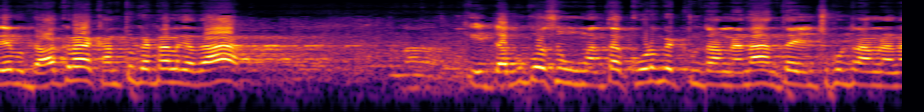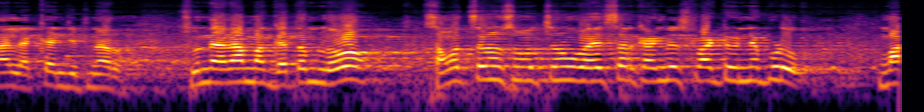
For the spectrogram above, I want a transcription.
రేపు డ్వాక్రా కంతు కట్టాలి కదా. ఈ డబ్బు కోసం అంతా కూడబెట్టుకుంటాం నాన్న అంతా ఎంచుకుంటాం నాన్న లెక్క అని చెప్పినారు. చూడైనా మా గతంలో సంవత్సరం సంవత్సరం వైఎస్ఆర్ కాంగ్రెస్ పార్టీ ఉన్నప్పుడు మా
